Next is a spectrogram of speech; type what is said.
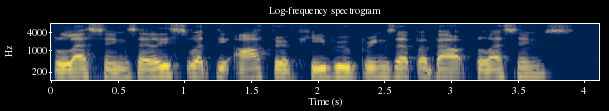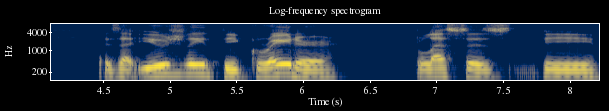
blessings, at least what the author of Hebrew brings up about blessings, is that usually the greater blesses the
